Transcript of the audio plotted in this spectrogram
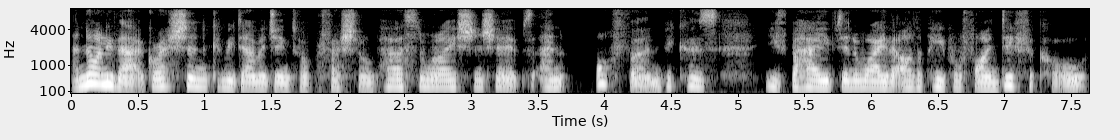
And not only that, aggression can be damaging to our professional and personal relationships, and often because you've behaved in a way that other people find difficult,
